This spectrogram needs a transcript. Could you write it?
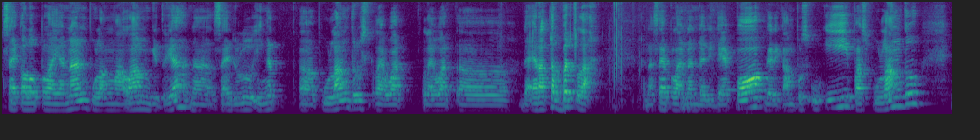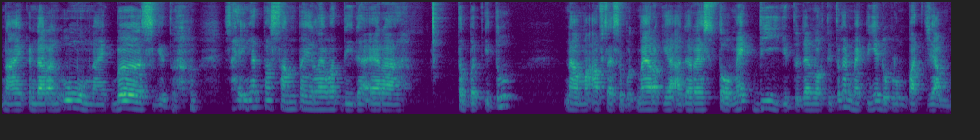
saya kalau pelayanan pulang malam gitu ya. Nah, saya dulu inget uh, pulang terus lewat lewat uh, daerah Tebet lah. Karena saya pelayanan dari Depok, dari kampus UI, pas pulang tuh naik kendaraan umum, naik bus gitu. saya ingat pas sampai lewat di daerah Tebet itu, nah maaf saya sebut merek ya, ada resto McD gitu. Dan waktu itu kan McD-nya 24 jam.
